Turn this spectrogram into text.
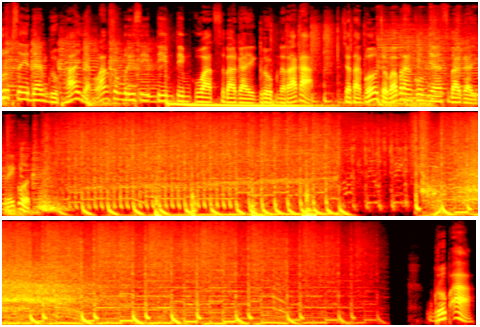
grup C dan grup H yang langsung berisi tim-tim kuat sebagai grup neraka. Cetak Gol coba merangkumnya sebagai berikut. Grup A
